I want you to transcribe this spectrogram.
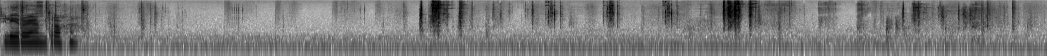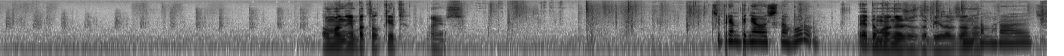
Чиліруємо трохи. У мене є батлкіт. Найс. Ці прям піднялись нагору. Я думаю, вони вже забігли в Вони зону. там грають.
